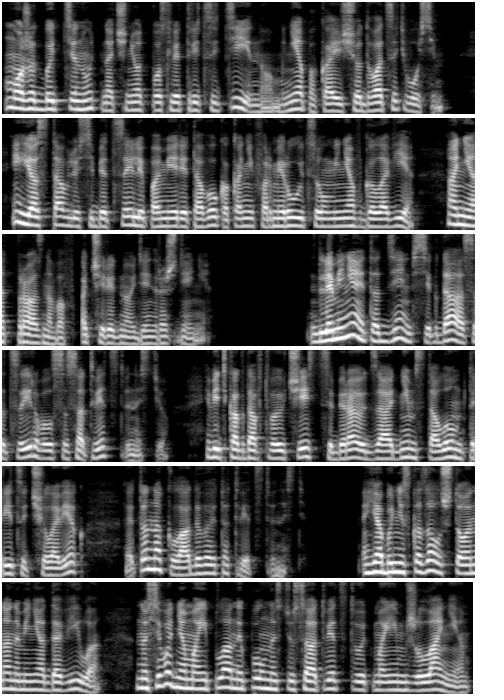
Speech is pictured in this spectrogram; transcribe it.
Может быть, тянуть начнет после 30, но мне пока еще 28. И я ставлю себе цели по мере того, как они формируются у меня в голове, а не отпраздновав очередной день рождения. Для меня этот день всегда ассоциировался с ответственностью – ведь когда в твою честь собирают за одним столом 30 человек, это накладывает ответственность. Я бы не сказал, что она на меня давила, но сегодня мои планы полностью соответствуют моим желаниям,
